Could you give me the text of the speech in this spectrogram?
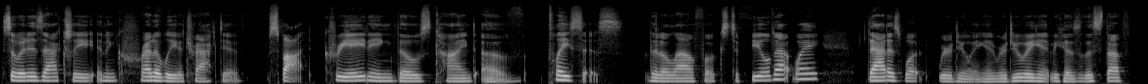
So it is actually an incredibly attractive spot, creating those kind of places that allow folks to feel that way that is what we're doing and we're doing it because this stuff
